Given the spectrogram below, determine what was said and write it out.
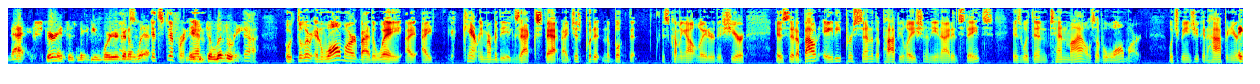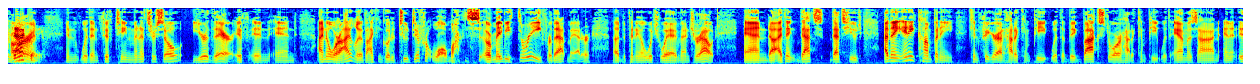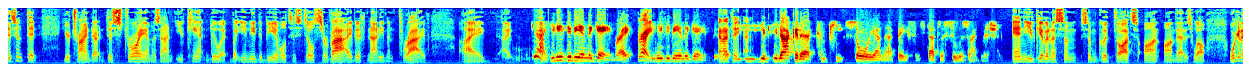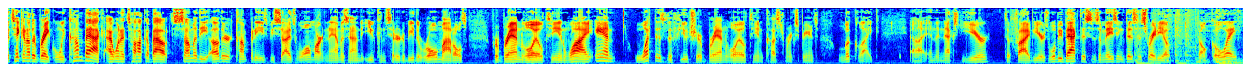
that experience is maybe where you're going to win. It's different. Maybe and, delivery. Yeah. Oh, delivery. And Walmart, by the way, I, I can't remember the exact stat, and I just put it in the book that is coming out later this year, is that about 80% of the population in the United States is within 10 miles of a Walmart, which means you can hop in your exactly. car and, and within 15 minutes or so, you're there. If and and I know where I live, I can go to two different WalMarts or maybe three for that matter, uh, depending on which way I venture out and uh, I think that's that's huge. I think any company can figure out how to compete with a big box store, how to compete with Amazon, and it isn't that you're trying to destroy Amazon. You can't do it, but you need to be able to still survive, if not even thrive. I I, yeah, you need to be in the game, right? Right. You need to be in the game. And I think you, you're not going to compete solely on that basis. That's a suicide mission. And you've given us some some good thoughts on on that as well. We're going to take another break. When we come back, I want to talk about some of the other companies besides Walmart and Amazon that you consider to be the role models for brand loyalty and why, and what does the future of brand loyalty and customer experience look like uh, in the next year to five years. We'll be back. This is Amazing Business Radio. Don't go away.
